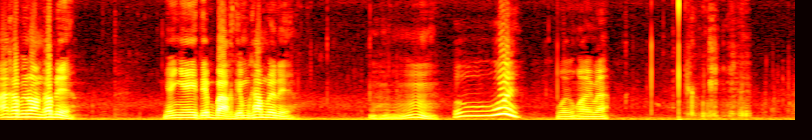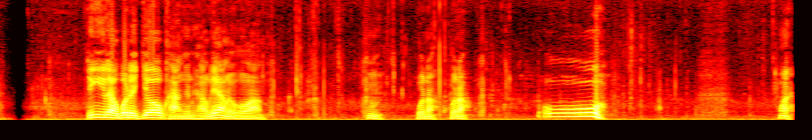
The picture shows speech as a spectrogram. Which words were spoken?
มาครับพี่น้องครับนี่ไงๆเต็มปากเต็มคำเลยนี่อื้อหืออุ้ยหวยหอยไหมจริงๆแล้วบ่ได้ย่อขางขึ้นขางเลี้ยงเลยเพราะว่าอืมพุ่นน่ะพุ่นน่ะโอ้ห่วย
